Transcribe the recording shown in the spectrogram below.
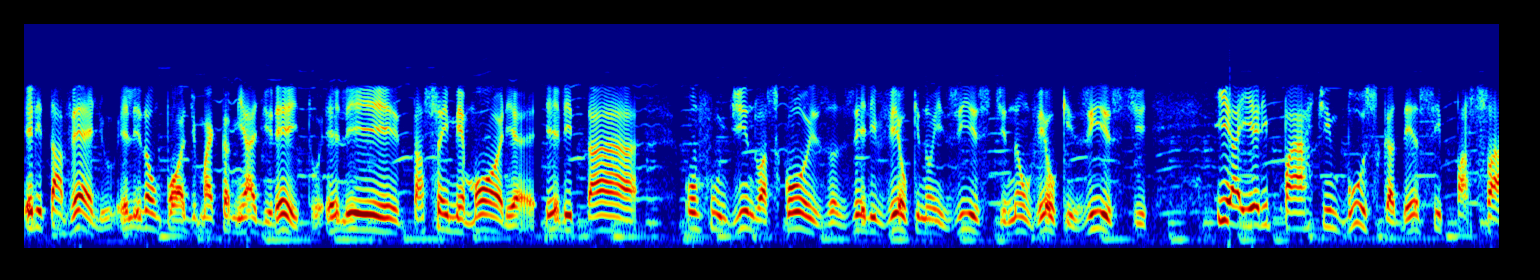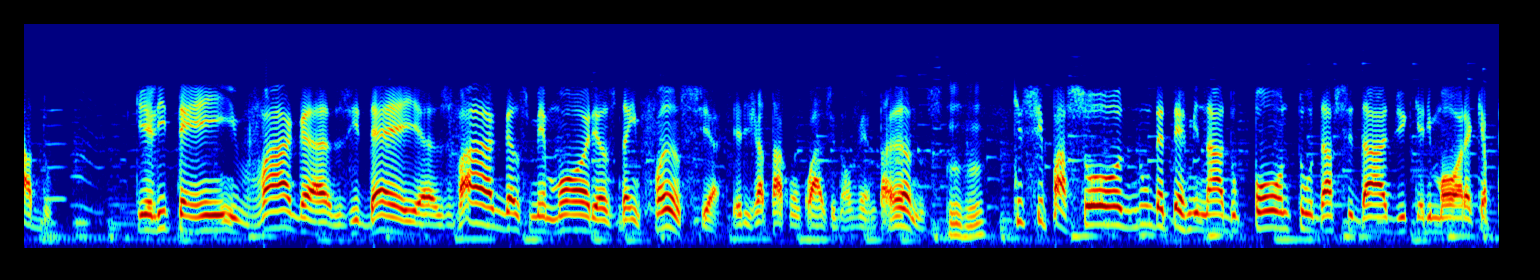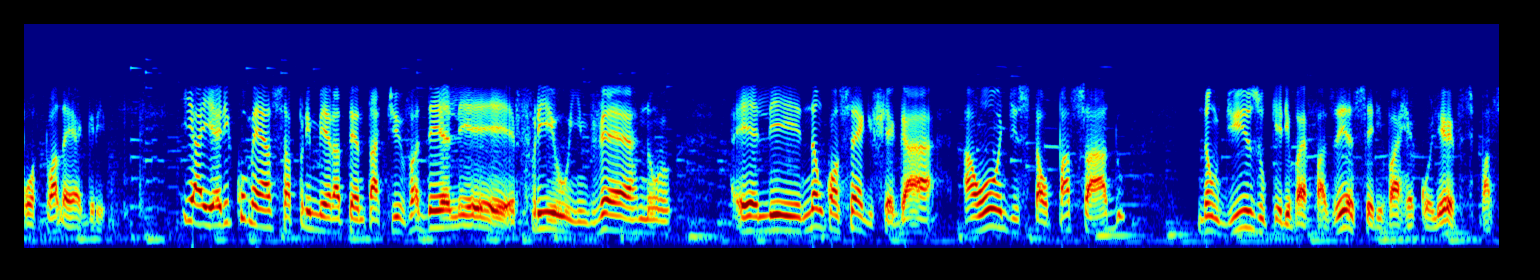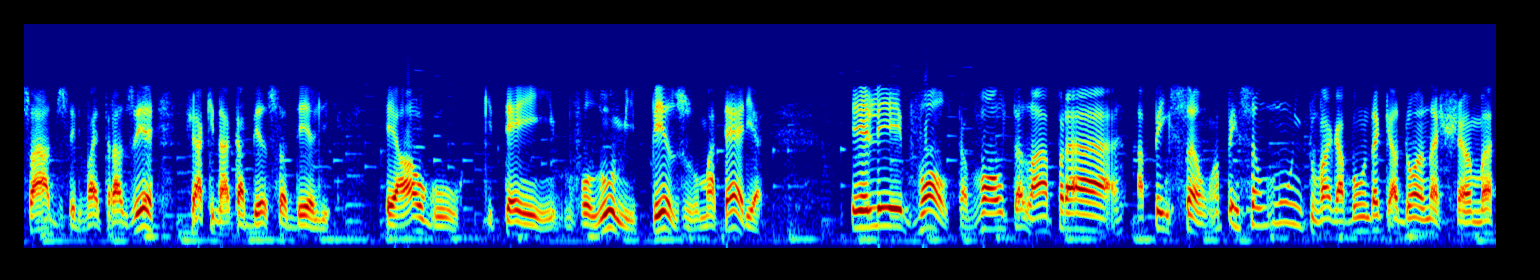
ele está velho, ele não pode mais caminhar direito, ele está sem memória, ele está confundindo as coisas, ele vê o que não existe, não vê o que existe, e aí ele parte em busca desse passado, que ele tem vagas ideias, vagas memórias da infância, ele já está com quase 90 anos. Uhum que se passou num determinado ponto da cidade que ele mora, que é Porto Alegre. E aí ele começa a primeira tentativa dele, frio, inverno, ele não consegue chegar aonde está o passado não diz o que ele vai fazer, se ele vai recolher esse passado, se ele vai trazer, já que na cabeça dele é algo que tem volume, peso, matéria, ele volta, volta lá para a pensão, uma pensão muito vagabunda que a dona chama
